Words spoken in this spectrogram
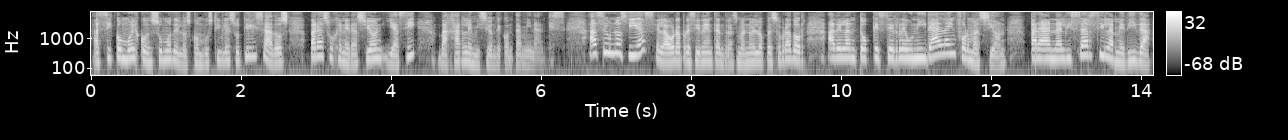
así como el consumo de los combustibles utilizados para su generación y así bajar la emisión de contaminantes. Hace unos días, el ahora presidente Andrés Manuel López Obrador adelantó que se reunirá la información para analizar si la medida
